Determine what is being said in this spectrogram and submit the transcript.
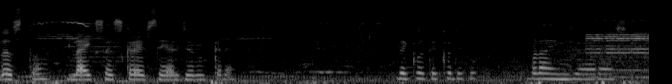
दोस्तों लाइक सब्सक्राइब शेयर ज़रूर करें। देखो देखो देखो बड़ा इंजॉय आ रहा है।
